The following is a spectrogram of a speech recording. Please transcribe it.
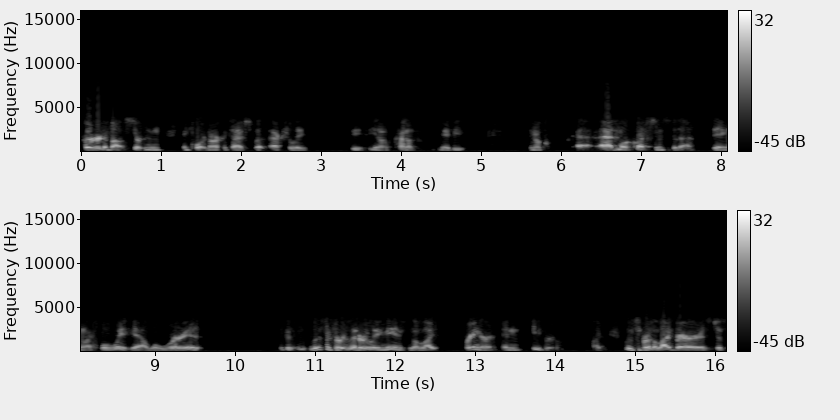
heard about certain important archetypes, but actually, be, you know, kind of maybe, you know, add more questions to that. Being like, well, wait, yeah, well, where is because Lucifer literally means the light bringer in Hebrew. Like Lucifer, the light bearer, is just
